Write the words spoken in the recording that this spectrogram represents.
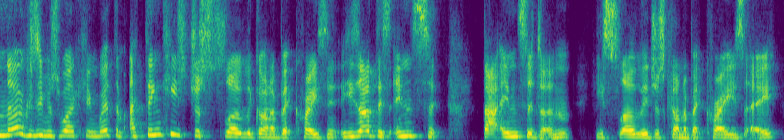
no, because he was working with them. I think he's just slowly gone a bit crazy. He's had this inc- that incident. He's slowly just gone a bit crazy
